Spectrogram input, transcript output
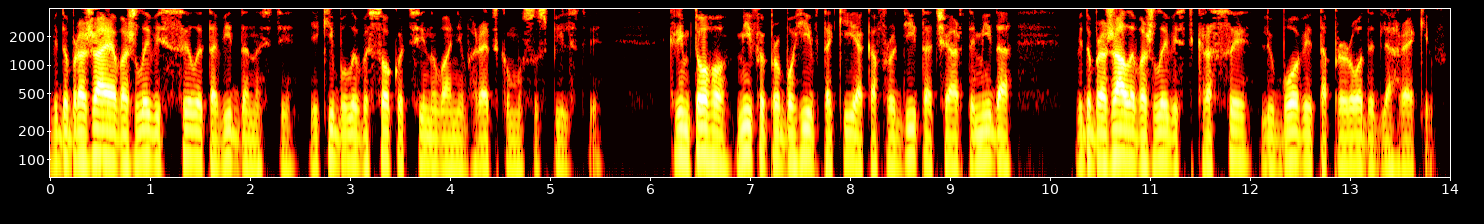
відображає важливість сили та відданості, які були високо цінувані в грецькому суспільстві. Крім того, міфи про богів, такі як Афродіта чи Артеміда, відображали важливість краси, любові та природи для греків.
